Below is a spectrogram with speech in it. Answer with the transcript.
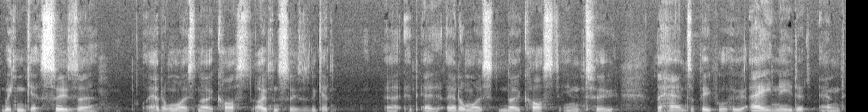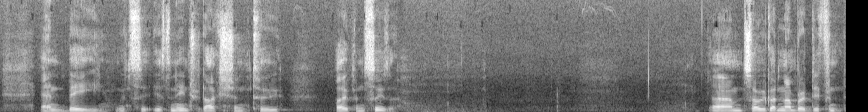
we can get SUSE at almost no cost, OpenSUSE to get uh, at, at, almost no cost into the hands of people who A, need it, and, and B, it's, it's an introduction to OpenSUSE. Um, so we've got a number of different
